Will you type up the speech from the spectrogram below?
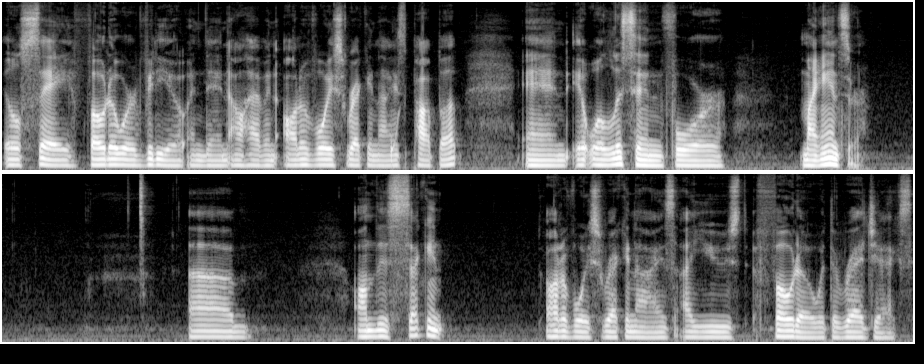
it'll say photo or video and then I'll have an AutoVoice recognized pop up and it will listen for my answer. Um, on this second AutoVoice recognize, I used photo with the regex.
